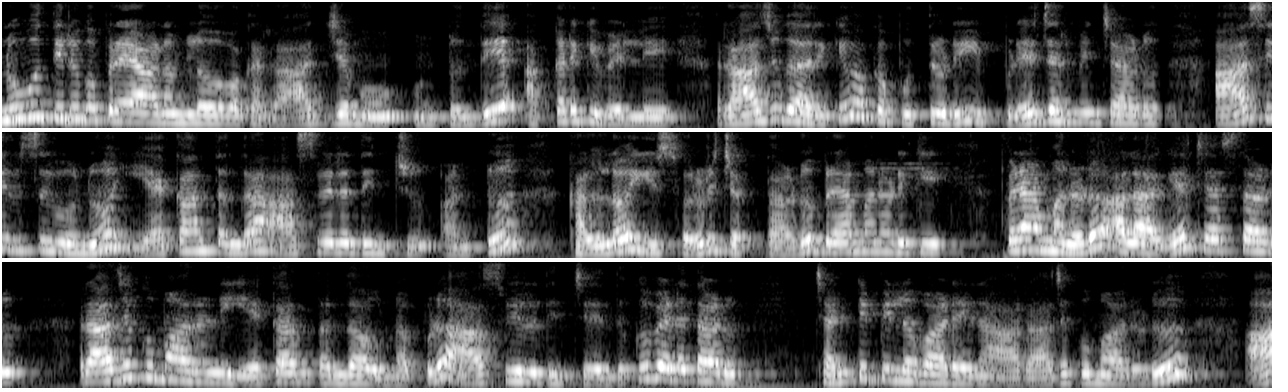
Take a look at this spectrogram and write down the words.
నువ్వు తిరుగు ప్రయాణంలో ఒక రాజ్యము ఉంటుంది. అక్కడికి వెళ్ళి రాజుగారికి ఒక పుత్రుడు ఇప్పుడే జన్మించాడు. ఆ శిశువును ఏకాంతంగా ఆశీర్వదించు అంటూ కలలో ఈశ్వరుడు చెప్తాడు బ్రాహ్మణుడికి. బ్రాహ్మణుడు అలాగే చేస్తాడు. రాజకుమారుణ్ణి ఏకాంతంగా ఉన్నప్పుడు ఆశీర్వదించేందుకు వెళతాడు. చంటి పిల్లవాడైన ఆ రాజకుమారుడు ఆ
